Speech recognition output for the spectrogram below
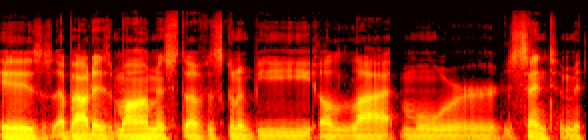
is about his mom and stuff, it's gonna be a lot more sentiment,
